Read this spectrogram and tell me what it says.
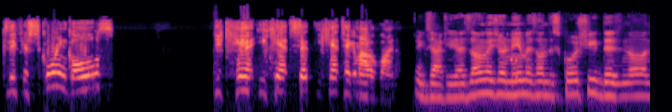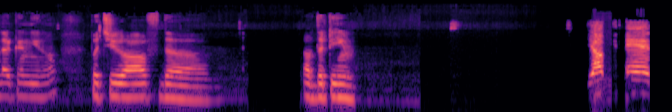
Because if you're scoring goals, you can't you can't sit you can't take them out of the lineup. Exactly. As long as your name is on the score sheet, there's no one that can, you know, put you off the of the team. Yep. And,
